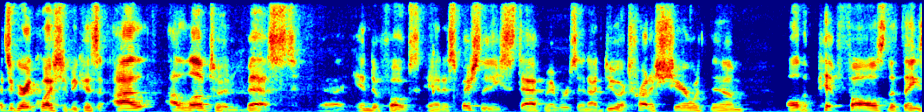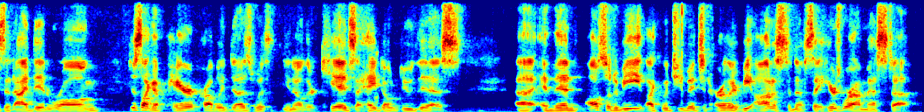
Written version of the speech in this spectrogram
that's a great question because I I love to invest uh, into folks and especially these staff members. And I do, I try to share with them all the pitfalls, the things that I did wrong, just like a parent probably does with, you know, their kids say, Hey, don't do this. Uh, and then also to be like what you mentioned earlier, be honest enough, say, here's where I messed up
